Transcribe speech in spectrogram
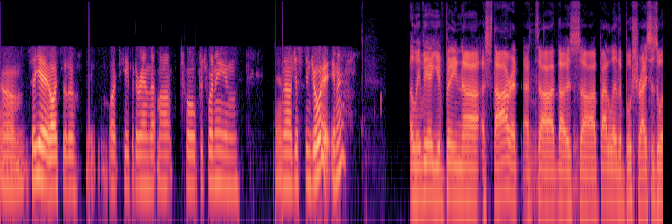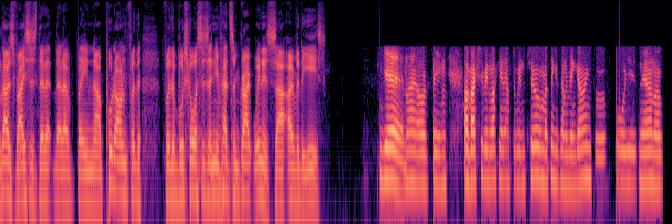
Um, so yeah, I sort of like to keep it around that mark, 12 to 20, and and I just enjoy it. You know. Olivia, you've been uh, a star at at uh, those uh, Battle of the Bush races, or those races that that have been uh, put on for the for the bush horses, and you've had some great winners uh, over the years. Yeah, no, I've been, I've actually been lucky enough to win two of them. I think it's only been going for four years now, and I've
